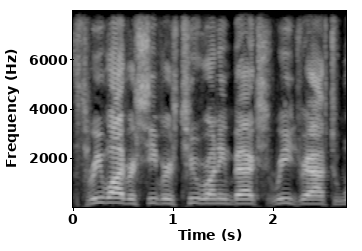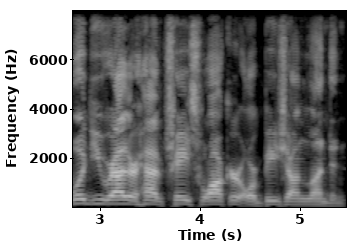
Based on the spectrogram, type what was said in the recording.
Three wide receivers, two running backs, redraft. Would you rather have Chase Walker or Bijan London?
